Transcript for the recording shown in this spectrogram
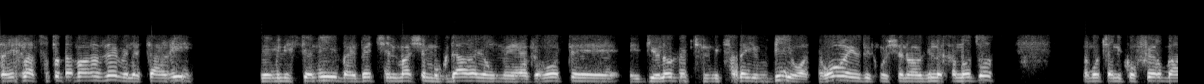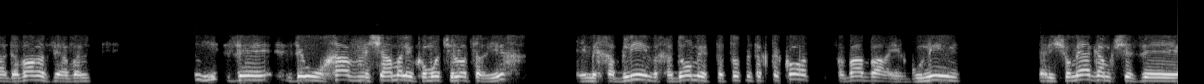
צריך לעשות את הדבר הזה, ולצערי, ומניסיוני בהיבט של מה שמוגדר היום אה, עבירות אה, אידיאולוגיות של מצד היהודי, או הטרור היהודי, כמו שנוהגים לכנות זאת, למרות שאני כופר בדבר הזה, אבל זה, זה הורחב לשם למקומות שלא צריך. מחבלים וכדומה, פצצות מתקתקות, סבבה, ארגונים. אני שומע גם כשזה,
